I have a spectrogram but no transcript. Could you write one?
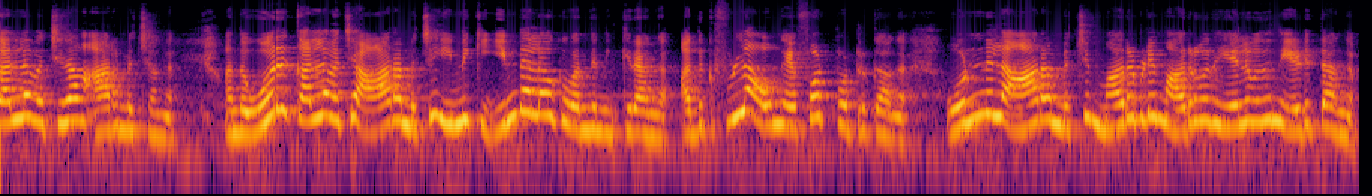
கல்லை வச்சு தான் ஆரம்பிச்சாங்க. அந்த ஒரு கல்லை வச்சு ஆரம்பிச்சு இன்னைக்கு இந்த அளவுக்கு வந்து நிற்கிறாங்க அதுக்கு ஃபுல்லாக அவங்க எஃபோர்ட் போட்டிருக்காங்க. ஒன்றில் ஆரம்பிச்சு மறுபடியும் அறுபது எழுபதுன்னு எடுத்தாங்க.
